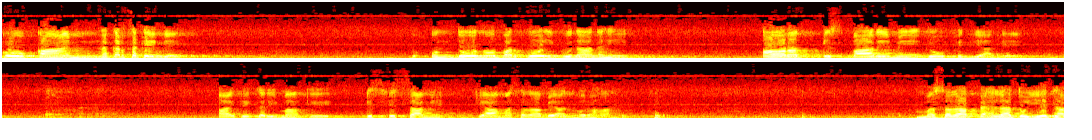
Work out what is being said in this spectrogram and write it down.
کو قائم نہ کر سکیں گے، تو ان دونوں پر کوئی گنا نہیں۔ عورت اس بارے میں جو فدیا دے۔ آیت کریمہ کے اس حصہ میں کیا مسئلہ بیان ہو رہا ہے؟ مسئلہ پہلا تو یہ تھا،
